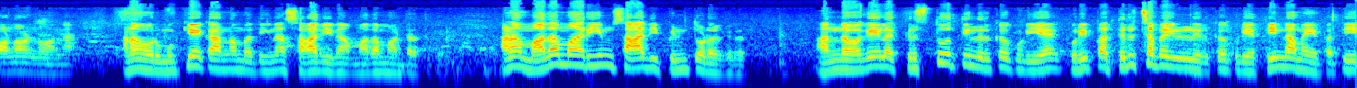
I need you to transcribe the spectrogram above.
பணம்னுவாங்க ஆனால் ஒரு முக்கிய காரணம் பார்த்திங்கன்னா சாதி தான் மத மாற்றத்துக்கு ஆனால் மதம் மாறியும் சாதி பின்தொடர்கிறது. அந்த வகையில் கிறிஸ்துவத்தில் இருக்கக்கூடிய குறிப்பாக திருச்சபையில் இருக்கக்கூடிய தீண்டாமையை பற்றி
